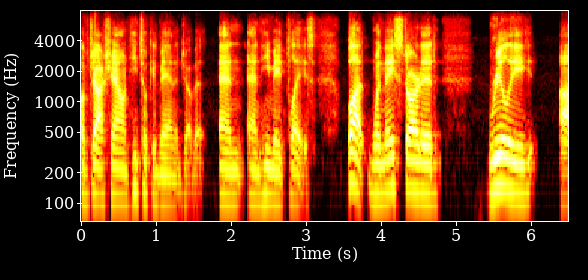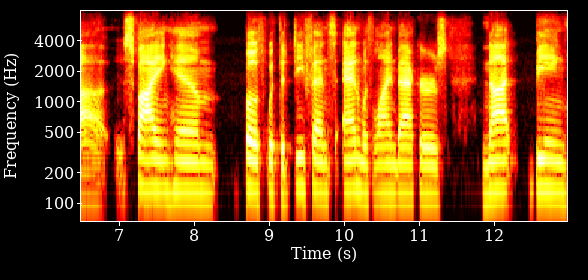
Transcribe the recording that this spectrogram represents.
of Josh Allen, he took advantage of it and and he made plays. But when they started really uh, spying him, both with the defense and with linebackers, not being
